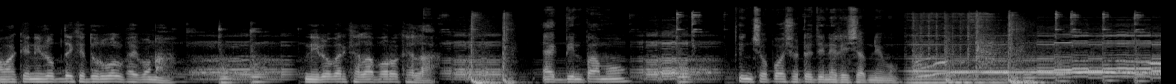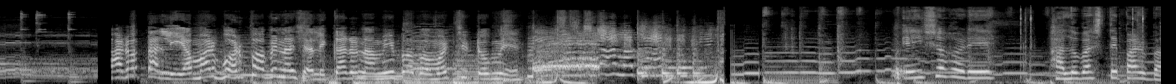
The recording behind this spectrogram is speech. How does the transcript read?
আমাকে নীরব দেখে দুর্বল ভাইব না। নীরবের খেলা বড় খেলা। একদিন পামু, তিনশো পঁয়ষট্টি দিনের হিসাব নিমু। তালি আমার বর পাবে না শালে কারণ আমি বাবা আমার ছোট মেয়ে। এই শহরে ভালোবাসতে পারবা।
